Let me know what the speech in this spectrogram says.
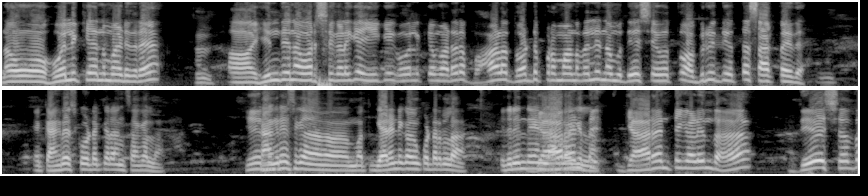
ನಾವು ಹೋಲಿಕೆಯನ್ನು ಮಾಡಿದ್ರೆ, ಆ, ಹಿಂದಿನ ವರ್ಷಗಳಿಗೆ ಈಗೀಗ ಹೋಲಿಕೆ ಮಾಡಿದ್ರೆ ಬಹಳ ದೊಡ್ಡ ಪ್ರಮಾಣದಲ್ಲಿ ನಮ್ಮ ದೇಶ ಇವತ್ತು ಅಭಿವೃದ್ಧಿಯತ್ತ ಸಾಗ್ತಾ ಇದೆ. ಕಾಂಗ್ರೆಸ್ ಕೋಟಕ್ಕೆ ಹಂಗ ಸಾಗಲ್ಲ. ಕಾಂಗ್ರೆಸ್ ಮತ್ ಗ್ಯಾರಂಟಿಗಳನ್ನು ಕೊಟ್ಟಾರಲ್ಲ ಇದರಿಂದ ಏನ್ ಲಾಭ ಆಗಿಲ್ಲ. ಗ್ಯಾರಂಟಿ ಗ್ಯಾರಂಟಿಗಳಿಂದ ದೇಶದ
